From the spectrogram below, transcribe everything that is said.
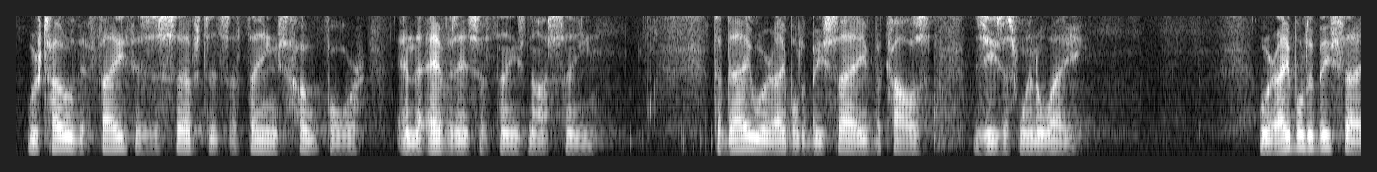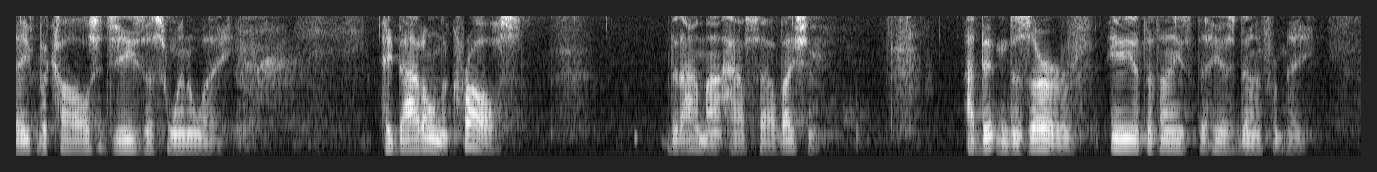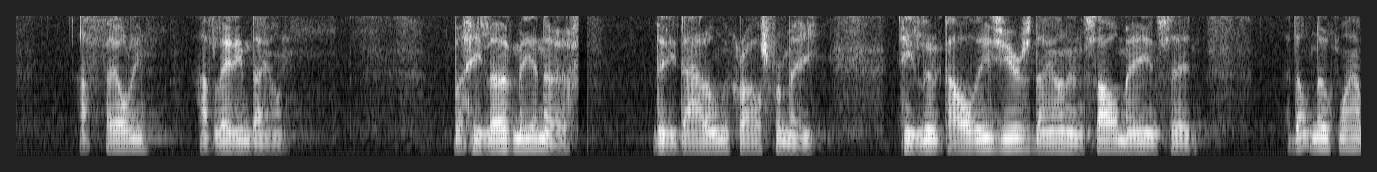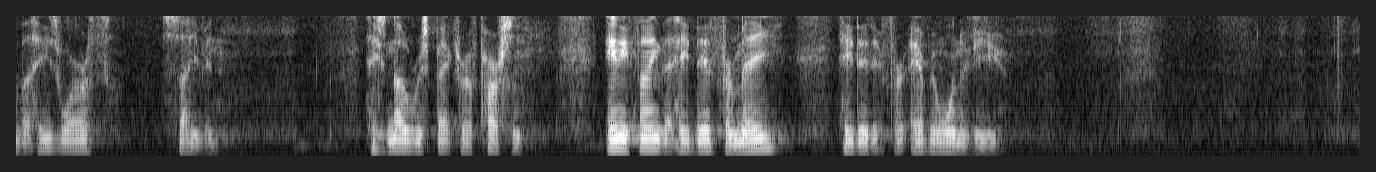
We're told that faith is the substance of things hoped for and the evidence of things not seen. Today we're able to be saved because Jesus went away. We're able to be saved because Jesus went away. He died on the cross that I might have salvation. I didn't deserve any of the things that He has done for me. I've failed Him, I've let Him down. But he loved me enough that he died on the cross for me. He looked all these years down and saw me and said, I don't know why, but he's worth saving. He's no respecter of person. Anything that he did for me, he did it for every one of you.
